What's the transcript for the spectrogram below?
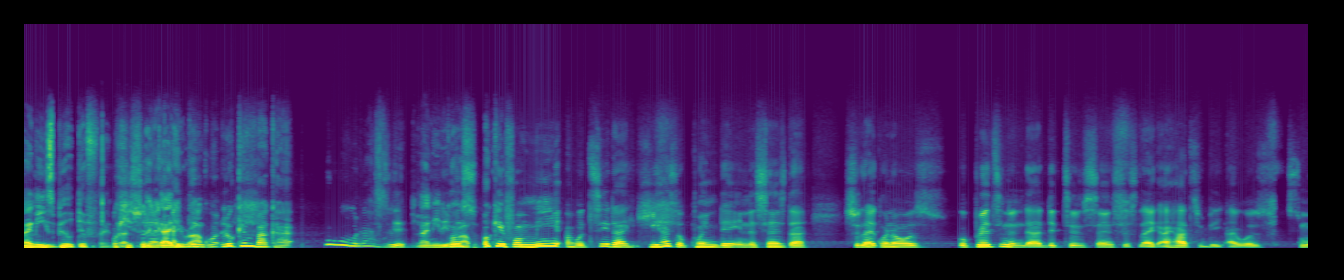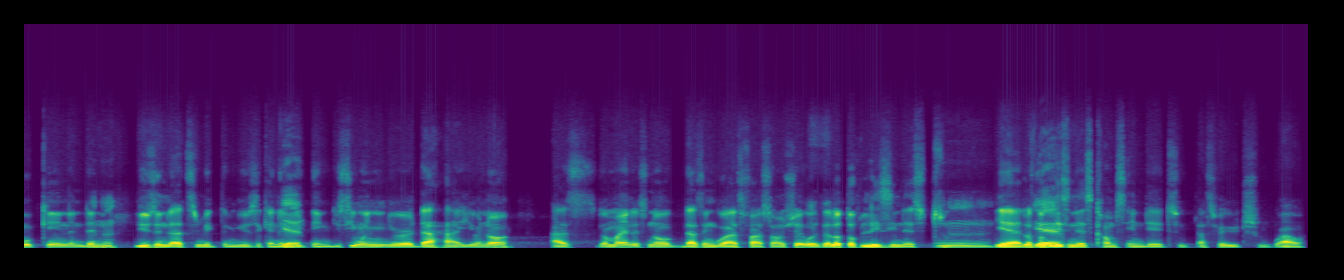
90 is built different. Okay, Like, so the like guy I think rap. looking back at, ooh, that's it. 90 they rap. Because okay, for me, I would say that he has a point there in the sense that so like when I was operating in the addictive senses, like I had to be, I was smoking and then Mhm. using that to make the music and Yeah. everything. You see, when you're that high, you're not as your mind is not doesn't go as fast. So I'm sure it was a lot of laziness too. Mm. Yeah, a lot Yeah. of laziness comes in there too. That's very true. Wow.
